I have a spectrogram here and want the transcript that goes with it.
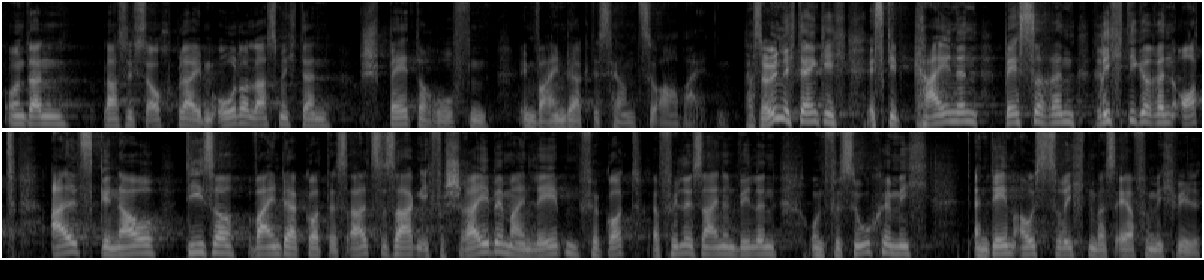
und dann lasse ich es auch bleiben. Oder lass mich dann später rufen, im Weinberg des Herrn zu arbeiten. Persönlich denke ich, es gibt keinen besseren, richtigeren Ort als genau dieser Weinberg Gottes, als zu sagen, ich verschreibe mein Leben für Gott, erfülle seinen Willen und versuche mich an dem auszurichten, was er für mich will.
